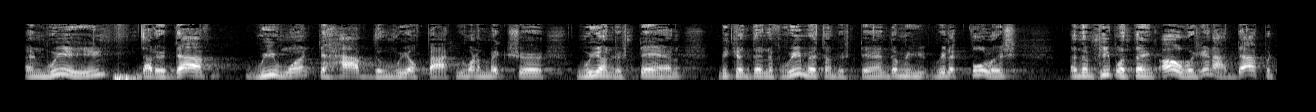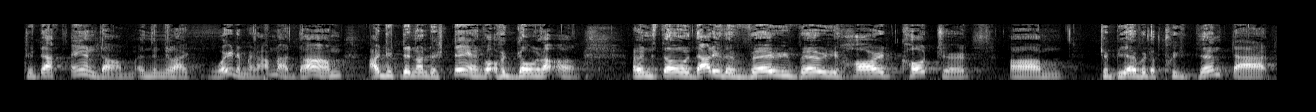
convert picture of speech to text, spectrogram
And we that are deaf, we want to have the real fact. We want to make sure we understand because then if we misunderstand, then we, we look foolish. And then people think, oh, well, you're not deaf, but you're deaf and dumb. And then you're like, wait a minute, I'm not dumb. I just didn't understand what was going on. And so that is a very, very hard culture um, to be able to present that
